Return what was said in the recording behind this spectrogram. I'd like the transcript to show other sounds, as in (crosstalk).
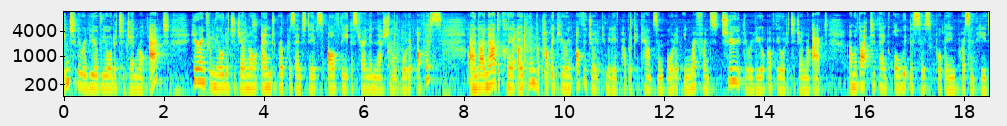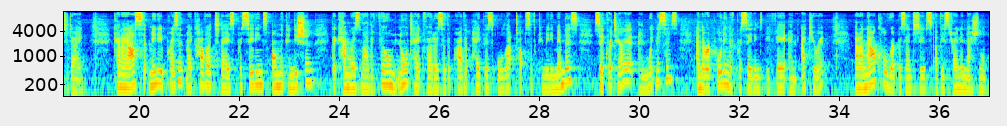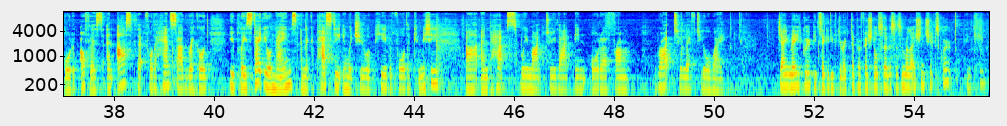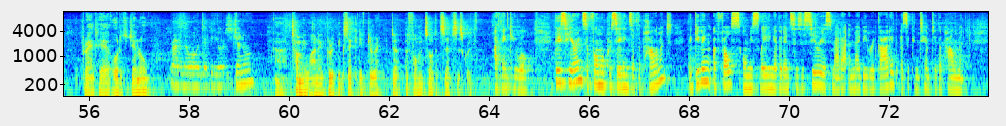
into the review of the Auditor General Act, hearing from the Auditor General and representatives of the Australian National Audit Office. And I now declare open the public hearing of the Joint Committee of Public Accounts and Audit in reference to the review of the Auditor General Act and would like to thank all witnesses for being present here today. Can I ask that media present may cover today's proceedings on the condition that cameras neither film nor take photos of the private papers or laptops of committee members, secretariat and witnesses, and the reporting of proceedings be fair and accurate, and I now call representatives of the Australian National Audit Office and ask that for the Hansard record you please state your names and the capacity in which you appear before the committee uh, and perhaps we might do that in order from right to left your way. Jane Mead, Group Executive Director, Professional Services and Relationships Group. Thank you. Grant Hehir, Auditor General. Rona Mellor, Deputy Auditor General. Uh, Tom Ioannou, Group Executive Director, Performance Audit Services Group. I thank you all. These hearings are formal proceedings of the Parliament. The giving of false or misleading evidence is a serious matter and may be regarded as a contempt of the Parliament.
